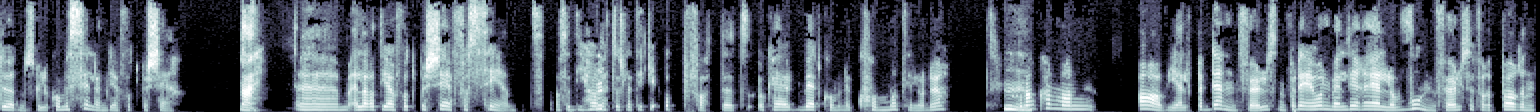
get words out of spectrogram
døden skulle komme, selv om de har fått beskjed. Nei. Um, eller at de har fått beskjed for sent. Altså, de har rett og slett ikke oppfattet ok, vedkommende kommer til å dø. Mm. Hvordan kan man avhjelpe den følelsen. For det er jo en veldig reell og vond følelse for et barn.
